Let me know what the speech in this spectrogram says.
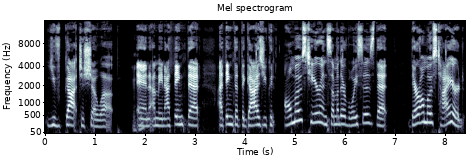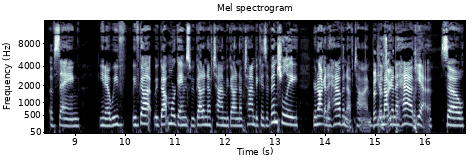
You've got to show up. Mm-hmm. And I mean, I think that, I think that the guys you can almost hear in some of their voices that they're almost tired of saying, you know, we've we've got we've got more games, we've got enough time, we've got enough time because eventually you're not going to have enough time. Eventually you're not going to have yeah. So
